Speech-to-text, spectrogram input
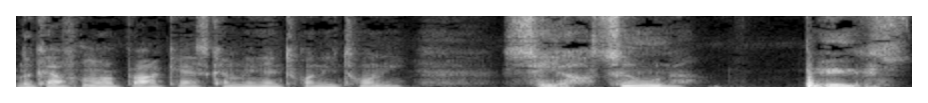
Look out for more podcasts coming in 2020. See y'all soon. Peace.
